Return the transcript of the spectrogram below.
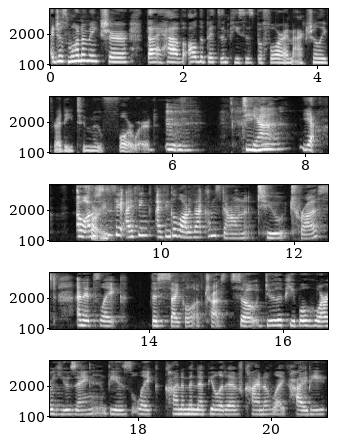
I just want to make sure that I have all the bits and pieces before I'm actually ready to move forward. Mhm. Do Yeah. you? Yeah. Oh, I was Sorry. just gonna say, I think I think a lot of that comes down to trust, and it's like this cycle of trust. So, do the people who are using these like kind of manipulative, kind of like Heidi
